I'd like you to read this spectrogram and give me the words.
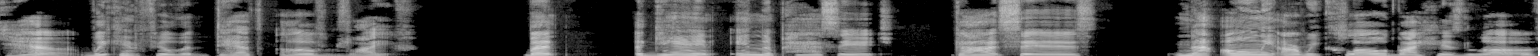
yeah, we can feel the death of life. But again, in the passage, God says, not only are we clothed by his love,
